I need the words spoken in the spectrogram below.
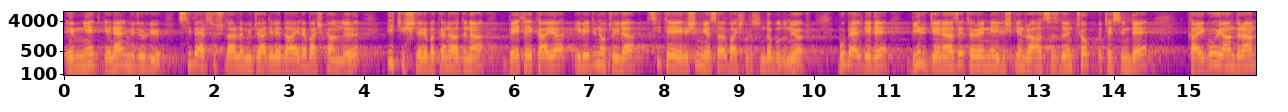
Emniyet Genel Müdürlüğü Siber Suçlarla Mücadele Daire Başkanlığı İçişleri Bakanı adına BTK'ya ivedi notuyla siteye erişim yasağı başvurusunda bulunuyor. Bu belgede bir cenaze törenine ilişkin rahatsızlığın çok ötesinde Kaygı uyandıran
